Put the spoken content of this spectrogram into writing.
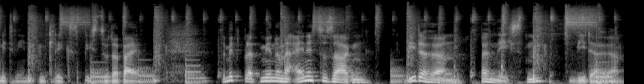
Mit wenigen Klicks bist du dabei. Damit bleibt mir nur mehr eines zu sagen. Wiederhören beim nächsten Wiederhören.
